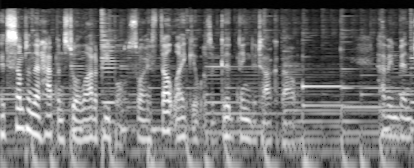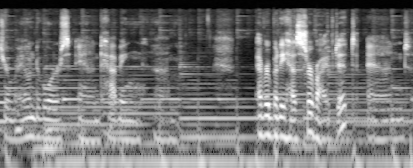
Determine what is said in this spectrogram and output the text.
it's something that happens to a lot of people, so I felt like it was a good thing to talk about. Having been through my own divorce and having um, everybody has survived it, and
